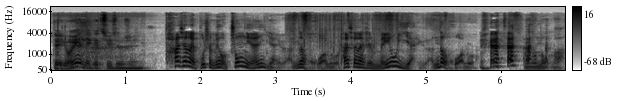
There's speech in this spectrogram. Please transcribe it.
对，永远那个剧就是他现在不是没有中年演员的活路，他现在是没有演员的活路，你能懂吗？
